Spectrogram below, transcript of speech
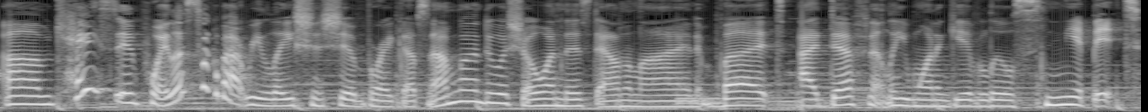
Um, case in point, let's talk about relationship breakups. Now, I'm going to do a show on this down the line, but I definitely want to give a little snippet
